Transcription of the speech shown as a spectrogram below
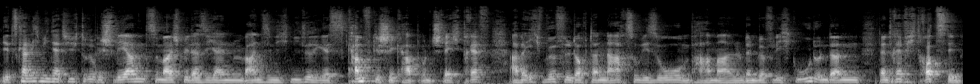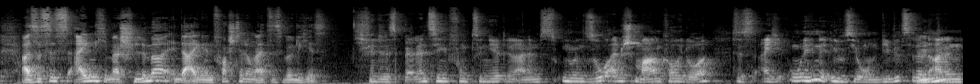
Jetzt kann ich mich natürlich darüber beschweren, zum Beispiel, dass ich ein wahnsinnig niedriges Kampfgeschick habe und schlecht treffe, aber ich würfel doch danach sowieso ein paar Mal und dann würfel ich gut und dann, dann treffe ich trotzdem. Also es ist eigentlich immer schlimmer in der eigenen Vorstellung, als es wirklich ist. Ich finde, das Balancing funktioniert in einem, nur in so einem schmalen Korridor. Das ist eigentlich ohnehin eine Illusion. Wie willst du denn einen,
